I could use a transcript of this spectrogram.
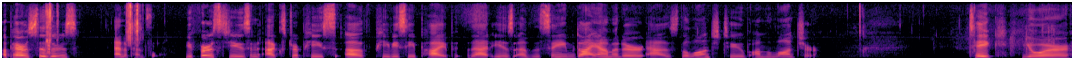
a pair of scissors, and a pencil. You first use an extra piece of PVC pipe that is of the same diameter as the launch tube on the launcher. Take your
